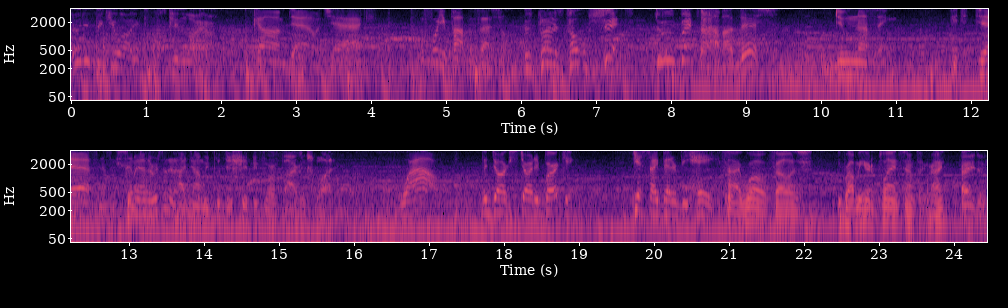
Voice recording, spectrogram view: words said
Who do you think you are, you fucking liar? Calm down, Jack. Before you pop a vessel. This plan is total shit. Do better. How about this? Do nothing. It's definitely simple. Commander, isn't it high time we put this shit before a firing squad? Wow. The dog started barking. Guess I better behave. All right, whoa, fellas. You brought me here to plan something, right? Aiden,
